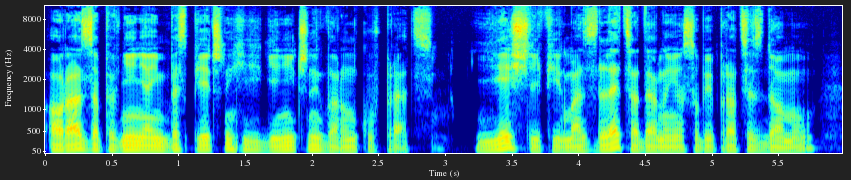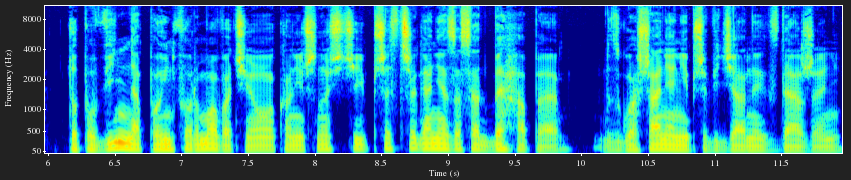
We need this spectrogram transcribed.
oraz zapewnienia im bezpiecznych i higienicznych warunków pracy. Jeśli firma zleca danej osobie pracę z domu, to powinna poinformować ją o konieczności przestrzegania zasad BHP, zgłaszania nieprzewidzianych zdarzeń,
